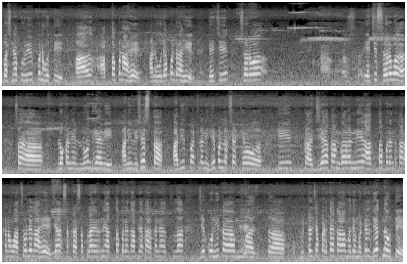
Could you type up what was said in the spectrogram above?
बसण्यापूर्वी पण होती. आ- आत्ता पण आहे आणि उद्या पण राहील. याची सर्व याची सर्व स- लोकांनी नोंद घ्यावी आणि विशेषतः अभिजित पाटलांनी हे पण लक्षात ठेवावं की का ज्या कामगारांनी आत्तापर्यंत कारखाना वाचवलेला आहे ज्या सका सप्लायरने आत्तापर्यंत आपल्या कारखान्यातला जे कोणी का म- त- विठ्ठलच्या पडत्या काळामध्ये मटेरियल देत नव्हते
